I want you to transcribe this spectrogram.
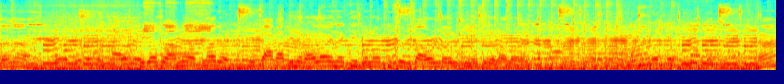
তাই না? ঠিক আছে, আমি আপনার টাকা দিলে ভালো হয় নাকি কোনো কিছু চাউল টাউল কিনে দিলে ভালো হয়? হ্যাঁ?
